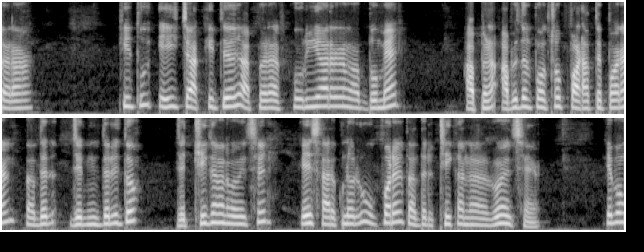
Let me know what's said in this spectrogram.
তারা কিন্তু এই চাকরিতে আপনারা কুরিয়ারের মাধ্যমে আপনারা আবেদনপত্র পাঠাতে পারেন। তাদের যে নির্ধারিত যে ঠিকানা রয়েছে, এই সার্কুলারের উপরে তাদের ঠিকানা রয়েছে। এবং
